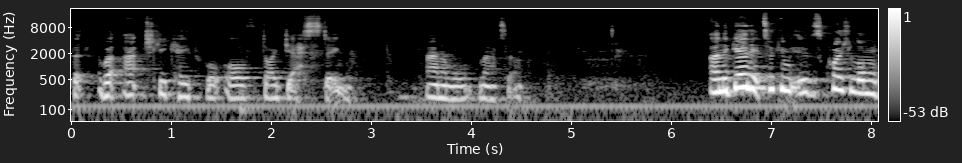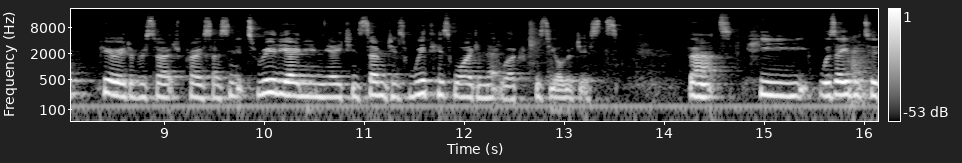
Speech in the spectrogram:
that were actually capable of digesting animal matter. And again, it took him, it was quite a long period of research process, and it's really only in the 1870s, with his wider network of physiologists, that he was able to,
